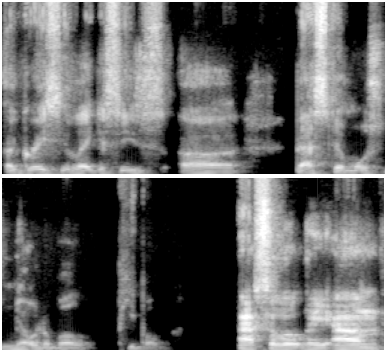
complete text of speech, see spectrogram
uh, Gracie Legacy's uh, best and most notable people. Absolutely. Um,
